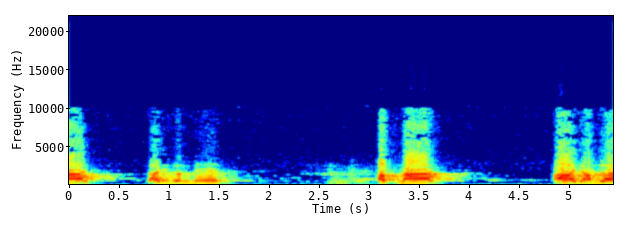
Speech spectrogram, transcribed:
আজ তারই জন্য আপনার, আজ আমরা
